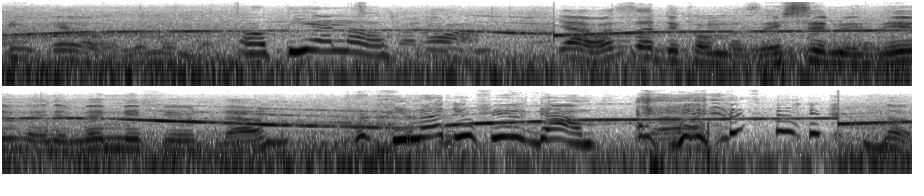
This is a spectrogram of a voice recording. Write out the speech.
PL, remember? Oh, PLO. Yeah, I once had the conversation with him and it made me feel down. He made you feel dumb. No,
